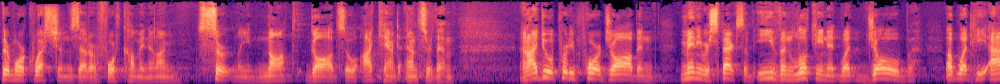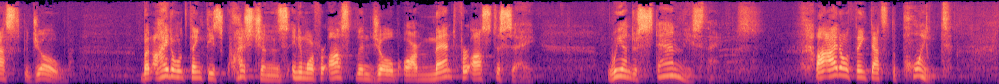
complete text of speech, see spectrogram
There are more questions that are forthcoming, and I'm certainly not God, so I can't answer them. And I do a pretty poor job in many respects of even looking at what Job, of what he asked Job. But I don't think these questions, any more for us than Job, are meant for us to say, we understand these things. I don't think that's the point.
